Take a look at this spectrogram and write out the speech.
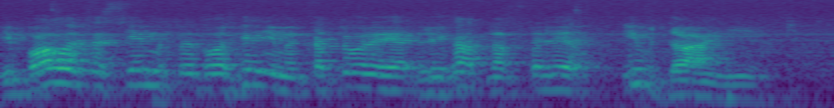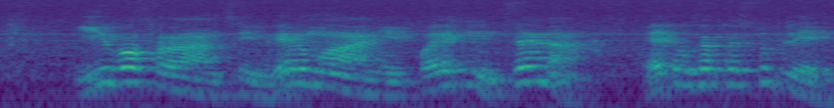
И баловаться с теми предложениями, которые лежат на столе и в Дании, и во Франции, в Германии, по этим ценам, это уже преступление.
